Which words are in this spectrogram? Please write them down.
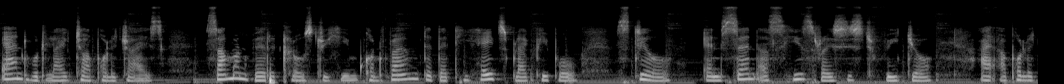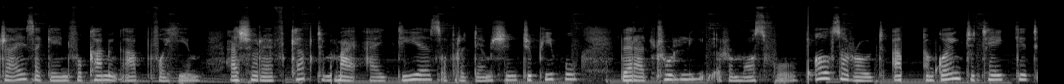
and would like to apologize. Someone very close to him confirmed that he hates black people still and sent us his racist video. I apologize again for coming up for him. I should have kept my ideas of redemption to people that are truly remorseful. He also wrote, I'm going to take it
